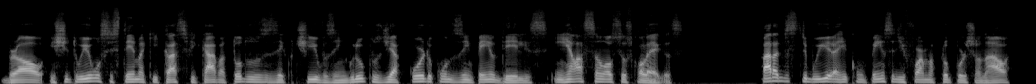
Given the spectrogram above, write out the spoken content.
Brown instituiu um sistema que classificava todos os executivos em grupos de acordo com o desempenho deles em relação aos seus colegas. Para distribuir a recompensa de forma proporcional,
